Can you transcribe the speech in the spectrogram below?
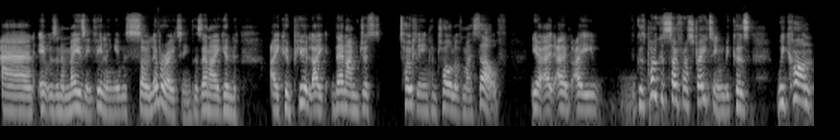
And it was an amazing feeling. It was so liberating because then I could I could pure like then I'm just totally in control of myself. You know, I, I, I because poker's so frustrating because we can't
